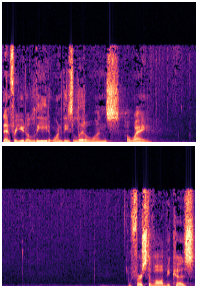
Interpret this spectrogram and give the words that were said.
than for you to lead one of these little ones away. First of all, because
